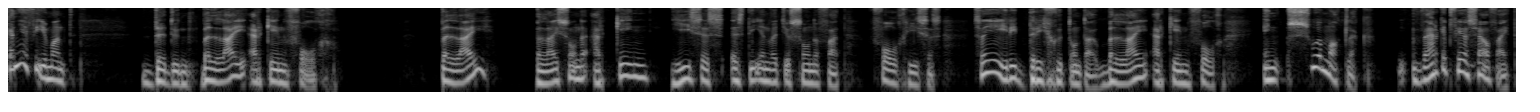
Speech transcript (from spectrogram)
Kan jy vir iemand dit doen? Bely, erken, volg. Bely, bely sonde, erken Jesus is die een wat jou sonde vat. Volg Jesus. Sal jy hierdie 3 goed onthou? Bely, erken, volg. En so maklik werk dit vir jouself uit.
